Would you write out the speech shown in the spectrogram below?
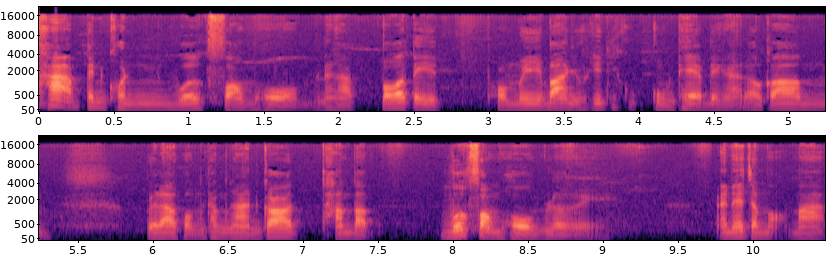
ถ้าเป็นคน work from home นะครับ ปกติ ผมมีบ้านอยู่ที่ที่กรุงเทพเองไงแล้วก็เวลาผมทำงานก็ทำแบบ work from home เลย อันนี้จะเหมาะมาก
